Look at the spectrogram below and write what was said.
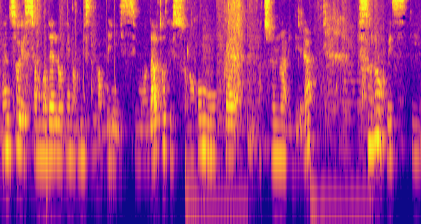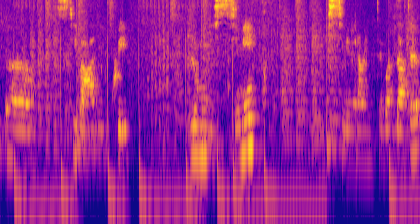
penso che sia un modello che non mi sta benissimo, dato che sono comunque, vi faccio una vedere, sono questi eh, stivali qui, lunghissimi, lunghissimi veramente, guardate,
